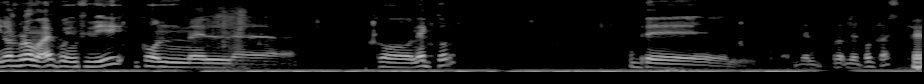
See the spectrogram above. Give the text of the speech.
Y no es broma, ¿eh? Coincidí con el... eh, con Héctor del, del, podcast, Sí.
